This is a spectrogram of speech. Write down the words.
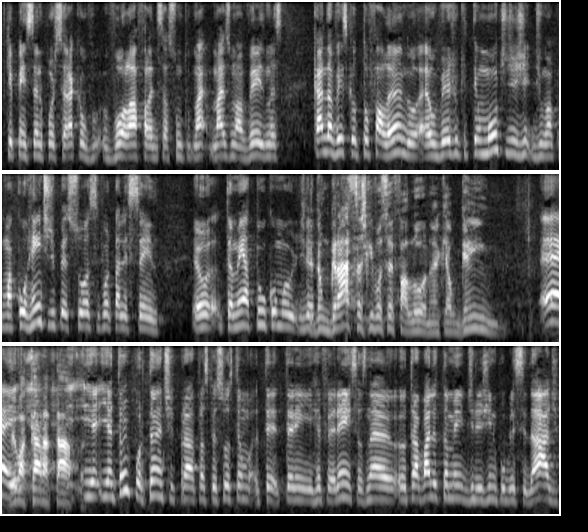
Fiquei pensando, poxa, será que eu vou lá falar desse assunto mais uma vez? Mas cada vez que eu estou falando, eu vejo que tem um monte de, de uma, uma, corrente de pessoas se fortalecendo. Eu também atuo como diretor. Então, graças que você falou, né? Que alguém é, deu a cara a tapa. E, e, e é tão importante para as pessoas ter, ter, terem referências, né? Eu, eu trabalho também dirigindo publicidade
